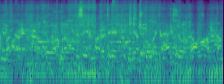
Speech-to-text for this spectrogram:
এম বাজার তো আমরা ভাবতেছি এম বাজার থেকে একটু ঘুরে আসব এখানে কিছু দাম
